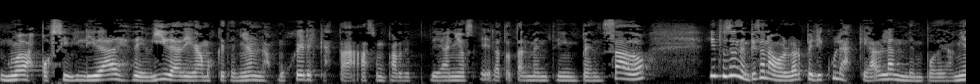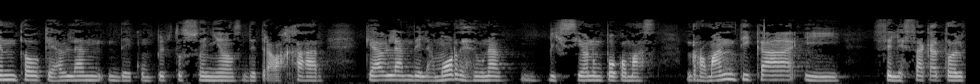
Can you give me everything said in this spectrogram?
nuevas posibilidades de vida, digamos, que tenían las mujeres, que hasta hace un par de, años era totalmente impensado. Y entonces empiezan a volver películas que hablan de empoderamiento, que hablan de cumplir tus sueños, de trabajar, que hablan del amor desde una visión un poco más romántica y se le saca todo el...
